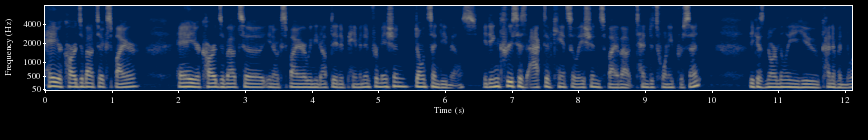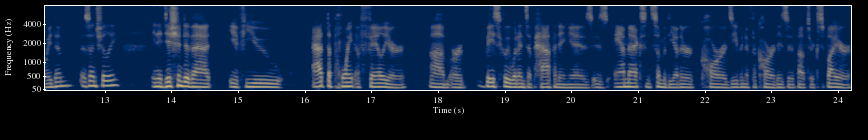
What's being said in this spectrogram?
hey, your card's about to expire hey your card's about to you know expire. We need updated payment information. Don't send emails. It increases active cancellations by about 10 to 20% because normally you kind of annoy them essentially. In addition to that if you at the point of failure um, or basically what ends up happening is is Amex and some of the other cards, even if the card is about to expire,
